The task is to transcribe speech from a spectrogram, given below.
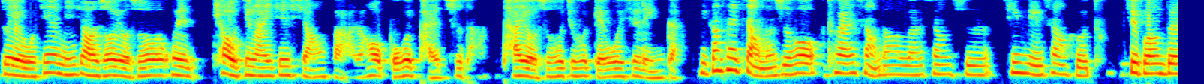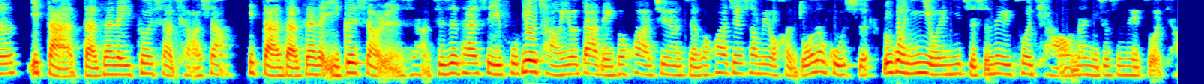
对我现在冥想的时候，有时候会跳进来一些想法，然后不会排斥它，它有时候就会给我一些灵感。你刚才讲的时候，突然想到了像是《清明上河图》，聚光灯一打打在了一座小桥上，一打打在了一个小人上。其实它是一幅又长又大的一个画卷，整个画卷上面有很多的故事。如果你以为你只是那一座桥，那你就是那座桥，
